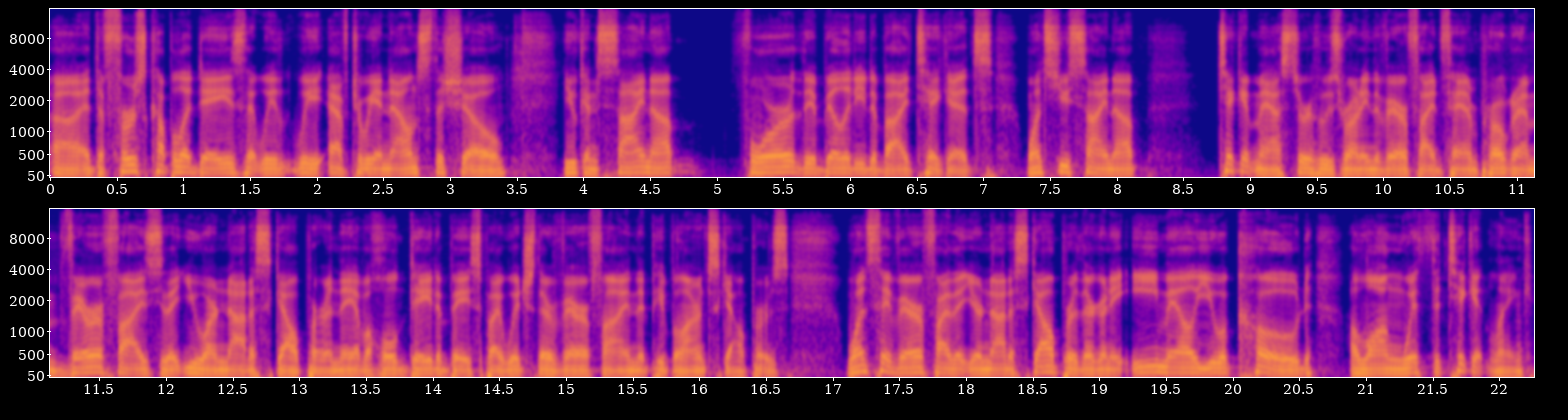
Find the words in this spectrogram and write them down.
uh, at the first couple of days that we, we after we announce the show, you can sign up for the ability to buy tickets. Once you sign up, Ticketmaster, who's running the verified fan program, verifies that you are not a scalper. And they have a whole database by which they're verifying that people aren't scalpers. Once they verify that you're not a scalper, they're going to email you a code along with the ticket link.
